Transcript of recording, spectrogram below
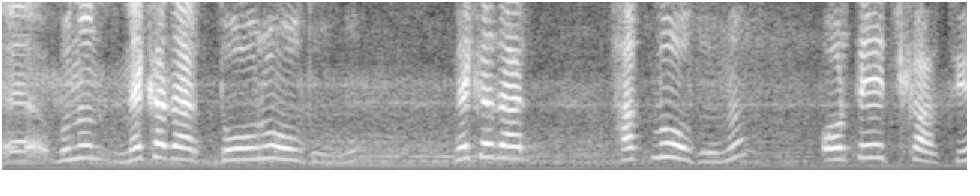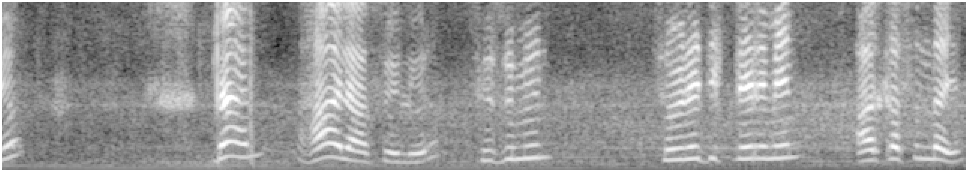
e, bunun ne kadar doğru olduğunu, ne kadar haklı olduğunu ortaya çıkartıyor. Ben hala söylüyorum. Sözümün, söylediklerimin arkasındayım.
